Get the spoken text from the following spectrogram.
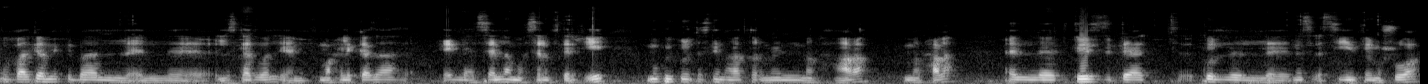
وبعد كده بنكتب بقى ال schedule يعني في مرحلة كذا إيه اللي هيسلم وهيسلم في تاريخ إيه. ممكن يكون التسليم على أكتر من مرحلة مرحلة. ال details بتاعت كل الناس الأساسيين في المشروع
